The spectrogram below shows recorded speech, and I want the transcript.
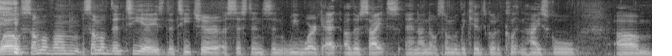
well, some of them, some of the TAs, the teacher assistants, and we work at other sites. And I know some of the kids go to Clinton High School. Um,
